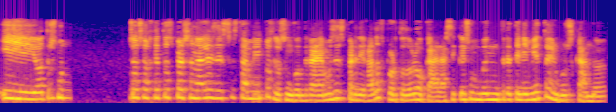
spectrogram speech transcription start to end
y otros muchos objetos personales de estos también pues los encontraremos desperdigados por todo local, así que es un buen entretenimiento ir buscando.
